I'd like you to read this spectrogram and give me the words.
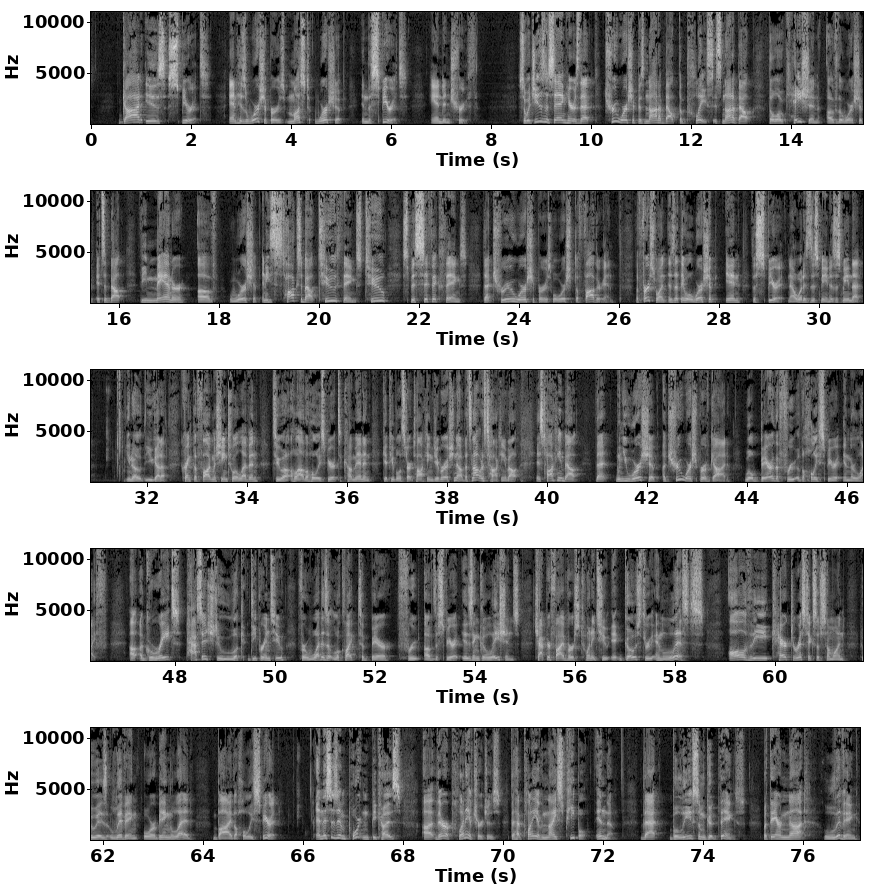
God is Spirit, and his worshippers must worship in the Spirit and in truth. So, what Jesus is saying here is that true worship is not about the place, it's not about the location of the worship, it's about the manner of worship. And he talks about two things, two specific things that true worshipers will worship the Father in. The first one is that they will worship in the Spirit. Now, what does this mean? Does this mean that you know, you got to crank the fog machine to 11 to uh, allow the Holy Spirit to come in and get people to start talking gibberish. No, that's not what it's talking about. It's talking about that when you worship, a true worshiper of God will bear the fruit of the Holy Spirit in their life. Uh, a great passage to look deeper into for what does it look like to bear fruit of the Spirit is in Galatians chapter 5 verse 22. It goes through and lists all of the characteristics of someone who is living or being led by the Holy Spirit. And this is important because uh, there are plenty of churches that have plenty of nice people in them that believe some good things, but they are not living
